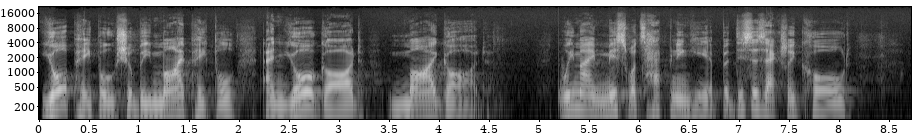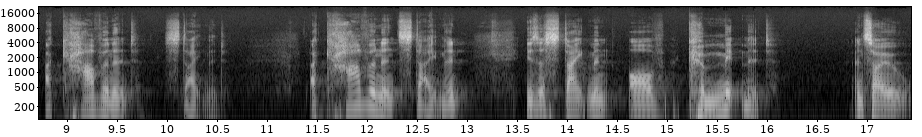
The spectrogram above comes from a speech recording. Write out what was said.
Your people shall be my people, and your God, my God. We may miss what's happening here, but this is actually called a covenant statement. A covenant statement is a statement of commitment And so,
